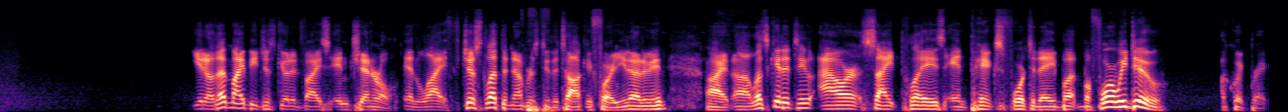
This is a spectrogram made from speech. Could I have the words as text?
you know, that might be just good advice in general in life. Just let the numbers do the talking for you. You know what I mean? All right, uh, let's get into our site plays and picks for today. But before we do, a quick break.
